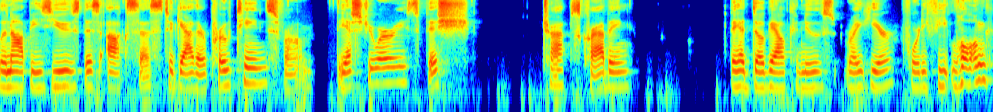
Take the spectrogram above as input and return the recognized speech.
Lenapes used this access to gather proteins from the estuaries, fish, traps, crabbing. They had dugout canoes right here, 40 feet long.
